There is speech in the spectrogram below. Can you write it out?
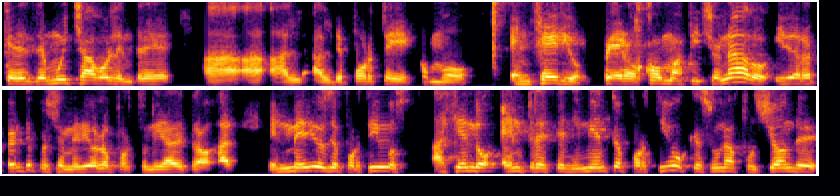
que desde muy chavo le entré al, al deporte como en serio, pero como aficionado. Y de repente, pues se me dio la oportunidad de trabajar en medios deportivos, haciendo entretenimiento deportivo, que es una fusión de,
